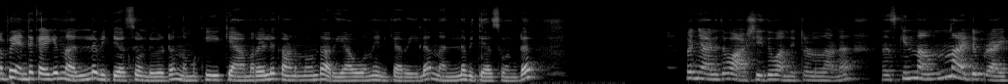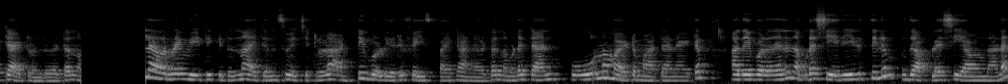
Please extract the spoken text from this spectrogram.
അപ്പോൾ എന്റെ കൈക്ക് നല്ല വ്യത്യാസമുണ്ട് കേട്ടോ. നമുക്ക് ഈ ക്യാമറയിൽ കാണുന്നതുകൊണ്ട് അറിയാവോ അറിയാവോന്ന് എനിക്കറിയില്ല. നല്ല വ്യത്യാസമുണ്ട്. അപ്പം ഞാനിത് വാഷ് ചെയ്ത് വന്നിട്ടുള്ളതാണ്. സ്കിൻ നന്നായിട്ട് ബ്രൈറ്റ് ആയിട്ടുണ്ട് കേട്ടോ. എല്ലാവരുടെയും വീട്ടിൽ കിട്ടുന്ന ഐറ്റംസ് വെച്ചിട്ടുള്ള അടിപൊളി ഒരു ഫേസ് പാക്ക് ആണ് കേട്ടോ. നമ്മുടെ ടാൻ പൂർണമായിട്ട് മാറ്റാനായിട്ട് അതേപോലെ തന്നെ നമ്മുടെ ശരീരത്തിലും ഇത് അപ്ലൈ ചെയ്യാവുന്നതാണ്.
